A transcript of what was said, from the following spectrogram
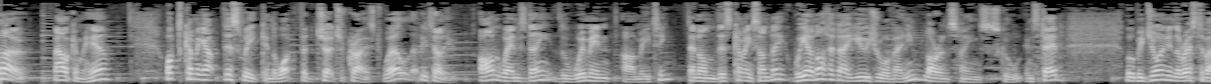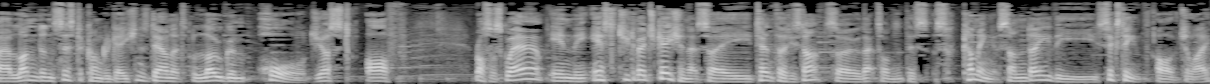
Hello, Malcolm here. What's coming up this week in the Watford Church of Christ? Well, let me tell you. On Wednesday, the women are meeting. Then on this coming Sunday, we are not at our usual venue, Laurance Haines School. Instead, we'll be joining the rest of our London sister congregations down at Logan Hall, just off Russell Square in the Institute of Education. That's a 10.30 start, so that's on this coming Sunday, the 16th of July.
